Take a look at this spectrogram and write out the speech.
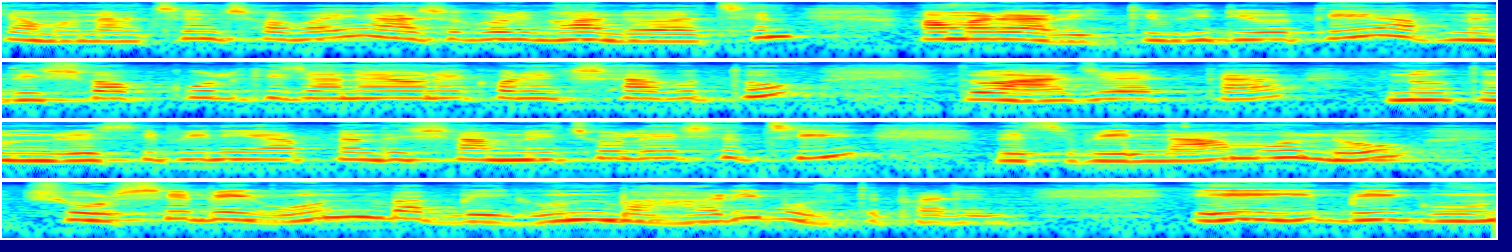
কেমন আছেন সবাই? আশা করি ভালো আছেন। আমার আরেকটি ভিডিওতে আপনাদের সকলকে জানায় অনেক অনেক স্বাগত। তো আজও একটা নতুন রেসিপি নিয়ে আপনাদের সামনে চলে এসেছি। রেসিপির নাম হলো সর্ষে বেগুন বা বেগুন বাহারি বলতে পারেন। এই বেগুন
